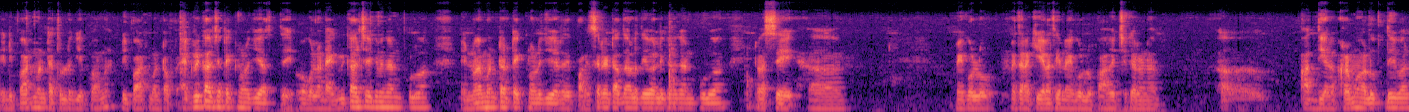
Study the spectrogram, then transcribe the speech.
ඒ ඩිපාර්ට්මන්ට් ඇතුළට ගියපුවම ඩිපාර්ට්මන්ට් of agriculture technology ඇත්තේ ඕගොල්ලන්ට agriculture ඉගෙන ගන්න පුළුවන්. Environmental technology පරිසරයට අදාළ දේවල් ඉගෙන ගන්න පුළුවන්. ඊට පස්සේ මේගොල්ලෝ මෙතන කියලා තියෙන ඒගොල්ලෝ පාවිච්චි කරන අධ්‍යයන ක්‍රම අලුත් දේවල්.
